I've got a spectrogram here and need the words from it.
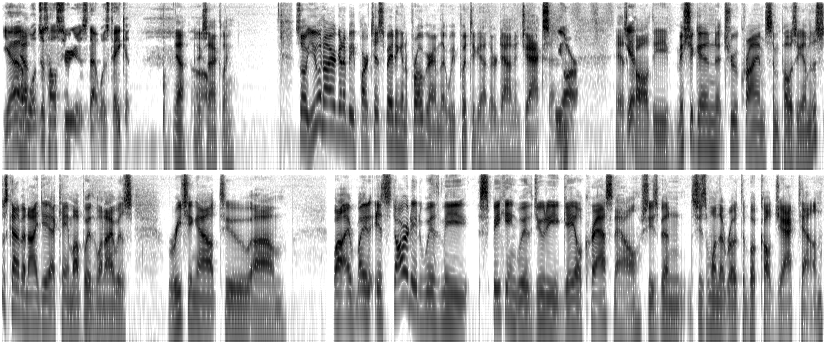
Yeah, yeah, well, just how serious that was taken. Yeah, uh, exactly. So you and I are going to be participating in a program that we put together down in Jackson. We are. It's yeah. called the Michigan True Crime Symposium. This was kind of an idea I came up with when I was reaching out to. Um, well, it started with me speaking with Judy Gail Krasnow. She's been she's the one that wrote the book called Jacktown,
